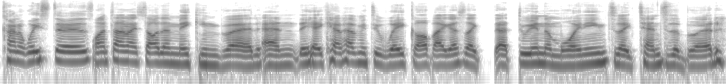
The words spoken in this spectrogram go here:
kind of waste there is. One time I saw them making bread, and they kept having to wake up, I guess, like at three in the morning to like tend to the bread.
